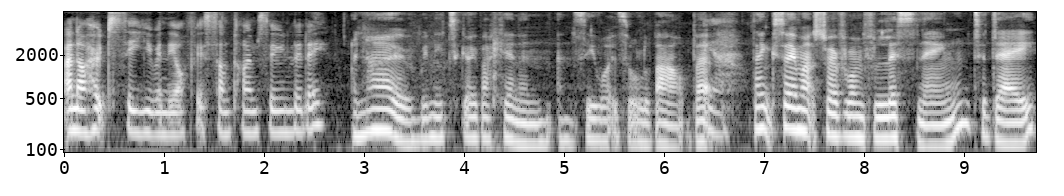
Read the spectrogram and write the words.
and I hope to see you in the office sometime soon, Lily. I know, we need to go back in and, and see what it's all about. But yeah, Thanks so much to everyone for listening today.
